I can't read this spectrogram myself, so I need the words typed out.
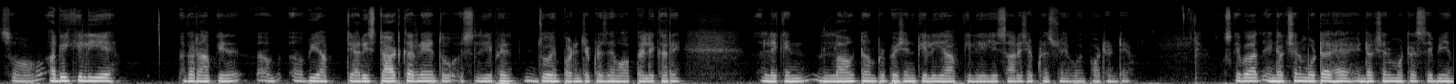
सो अभी के लिए अगर आपकी अभी आप तैयारी स्टार्ट कर रहे हैं तो इसलिए फिर जो इंपॉर्टेंट चैप्टर्स हैं, वो आप पहले करें। लेकिन लॉन्ग टर्म प्रिपरेशन के लिए, आपके लिए ये सारे चैप्टर्स जो हैं, वो इंपॉर्टेंट हैं। उसके बाद इंडक्शन मोटर है इंडक्शन मोटर से भी एम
